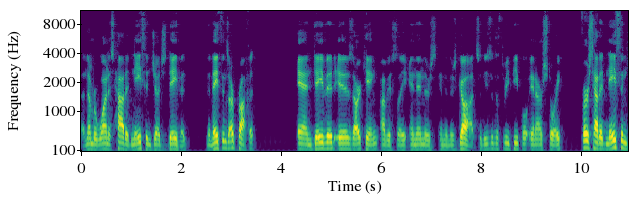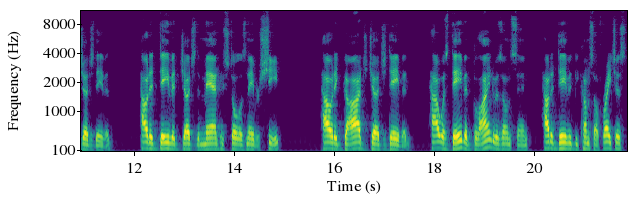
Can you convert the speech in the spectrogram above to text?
Uh, number one is how did Nathan judge David? Now Nathan's our prophet, and David is our king, obviously, and then there's and then there's God. So these are the three people in our story. First, how did Nathan judge David? How did David judge the man who stole his neighbor's sheep? How did God judge David? How was David blind to his own sin? How did David become self-righteous?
